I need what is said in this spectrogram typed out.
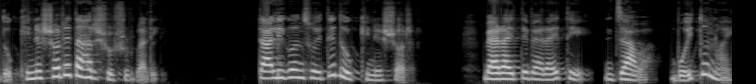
দক্ষিণেশ্বরে তাহার শ্বশুর বাড়ি টালিগঞ্জ হইতে দক্ষিণেশ্বর। বেড়াইতে বেড়াইতে যাওয়া বই তো নয়।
